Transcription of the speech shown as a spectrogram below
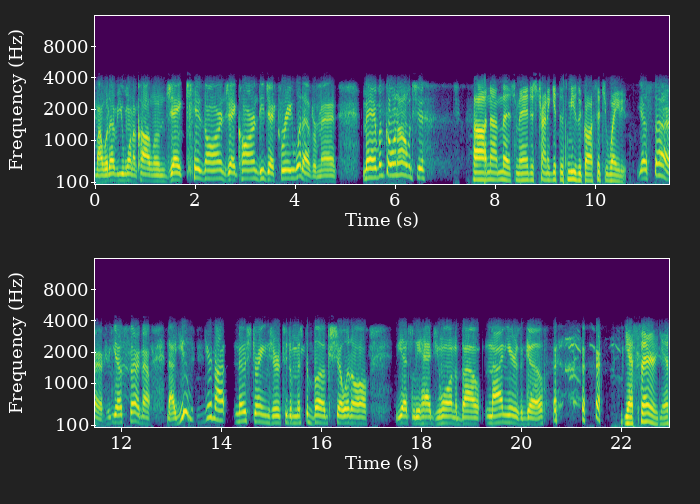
my whatever you want to call him, Jay Kizarn, Jay Carn, DJ Free, whatever, man. Man, what's going on with you? Uh, not much, man. Just trying to get this music all situated. Yes, sir. Yes, sir. Now, now you you're not no stranger to the Mr. Bug show at all. We actually had you on about nine years ago. yes, sir. Yes,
